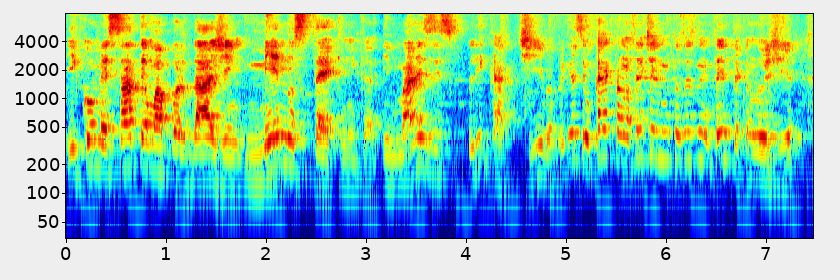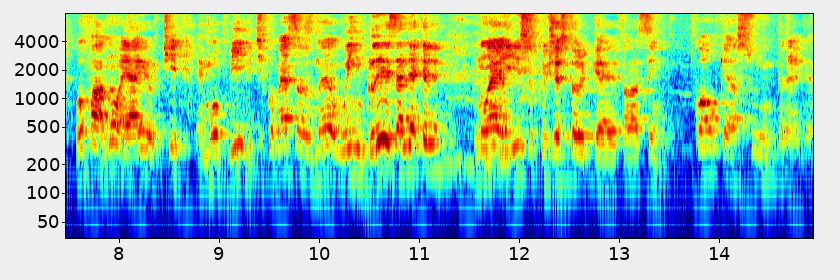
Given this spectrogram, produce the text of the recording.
e começar a ter uma abordagem menos técnica e mais explicativa, porque assim, o cara que tá na frente ele muitas vezes não entende tecnologia. Vou falar, não, é IoT, é mobility, começa né, o inglês ali, aquele. Não é isso que o gestor quer. Ele fala assim, qual que é a sua entrega?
